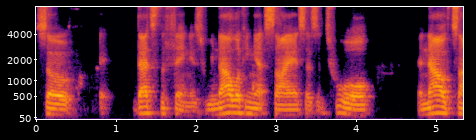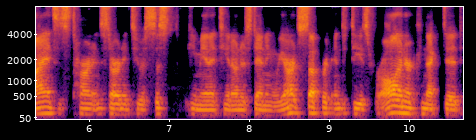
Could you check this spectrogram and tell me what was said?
So that's the thing is we're now looking at science as a tool and now science is starting starting to assist humanity in understanding we aren't separate entities we're all interconnected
